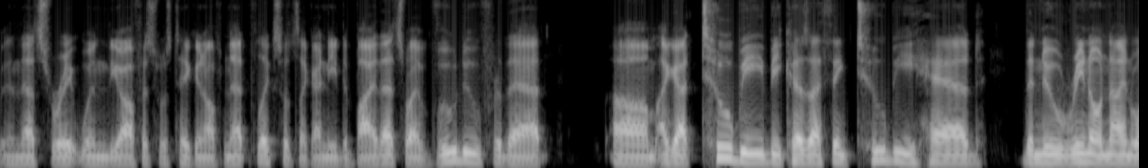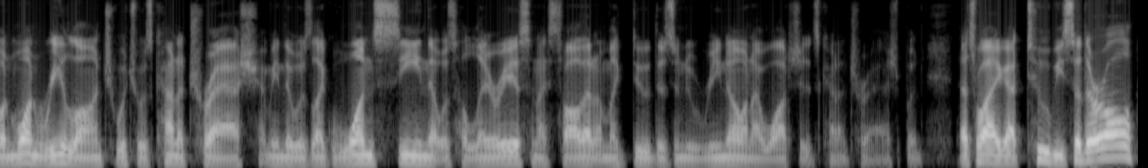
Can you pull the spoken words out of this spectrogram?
and that's right when The Office was taken off Netflix. So it's like I need to buy that. So I have Vudu for that. Um, I got Tubi because I think Tubi had the new Reno 911 relaunch, which was kind of trash. I mean, there was like one scene that was hilarious, and I saw that. I'm like, dude, there's a new Reno, and I watched it. It's kind of trash, but that's why I got Tubi. So they're all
